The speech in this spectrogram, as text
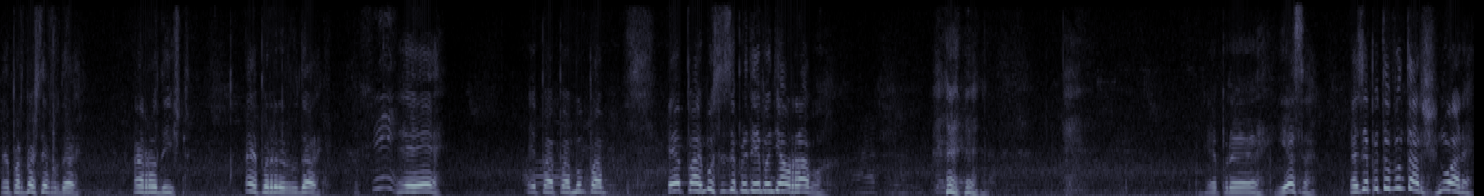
A parte de baixo deve rodar. Roda isto. Ah, é para rodar. Assim? É, é. É para, para, para, é para as moças aprenderem a bandear o rabo. Ah. É para. E essa? Essa é para te levantares no ar. É?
